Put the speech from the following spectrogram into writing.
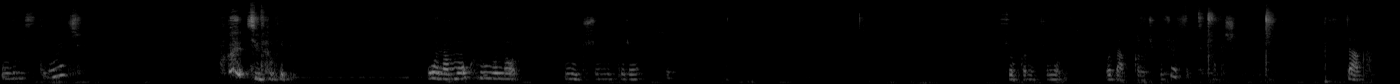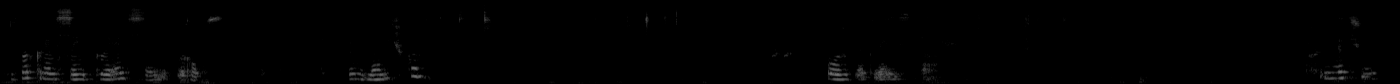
Будемо стирати. Сюди води. О, на мокру воно лучше витирається. Все, короче, ну, вот так, короче, получается, блин. Так, теперь клеим синь, клеим розу. И лялечка. Тоже приклею сюда же. И мочу.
